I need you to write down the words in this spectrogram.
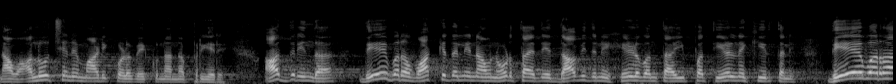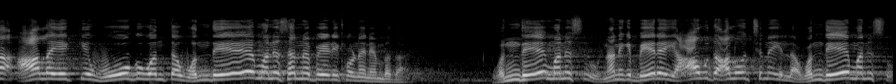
ನಾವು ಆಲೋಚನೆ ಮಾಡಿಕೊಳ್ಳಬೇಕು ನನ್ನ ಪ್ರಿಯರೇ. ಆದ್ದರಿಂದ ದೇವರ ವಾಕ್ಯದಲ್ಲಿ ನಾವು ನೋಡ್ತಾ ಇದ್ದೇವೆ ದಾವಿದನು ಹೇಳುವಂಥ ಇಪ್ಪತ್ತೇಳನೇ ಕೀರ್ತನೆ, ದೇವರ ಆಲಯಕ್ಕೆ ಹೋಗುವಂಥ ಒಂದೇ ಮನಸ್ಸನ್ನು ಬೇಡಿಕೊಂಡನೆಂಬುದಾಗಿ. ಒಂದೇ ಮನಸ್ಸು, ನನಗೆ ಬೇರೆ ಯಾವುದು ಆಲೋಚನೆ ಇಲ್ಲ, ಒಂದೇ ಮನಸ್ಸು.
